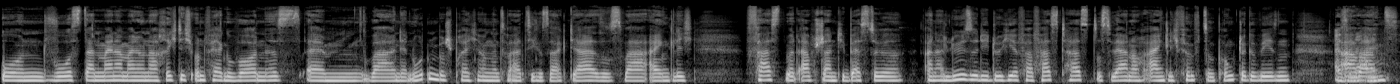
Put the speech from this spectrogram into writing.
Und wo es dann meiner Meinung nach richtig unfair geworden ist, ähm, war in der Notenbesprechung. Und zwar hat sie gesagt, ja, also es war eigentlich fast mit Abstand die beste Analyse, die du hier verfasst hast. Das wären auch eigentlich 15 Punkte gewesen. Also aber, Eins?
